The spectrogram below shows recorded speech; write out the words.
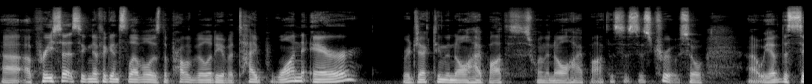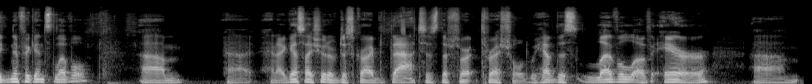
Uh, a preset significance level is the probability of a type 1 error rejecting the null hypothesis when the null hypothesis is true. So uh, we have the significance level. Um, uh, and I guess I should have described that as the th- threshold. We have this level of error, um,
